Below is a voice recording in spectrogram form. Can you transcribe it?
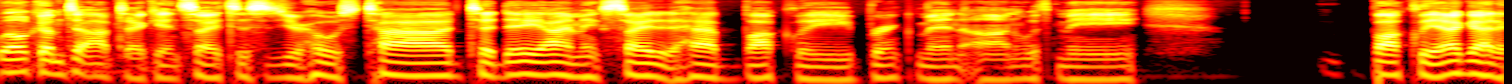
Welcome to OpTech Insights. This is your host, Todd. Today I'm excited to have Buckley Brinkman on with me. Buckley, I got to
